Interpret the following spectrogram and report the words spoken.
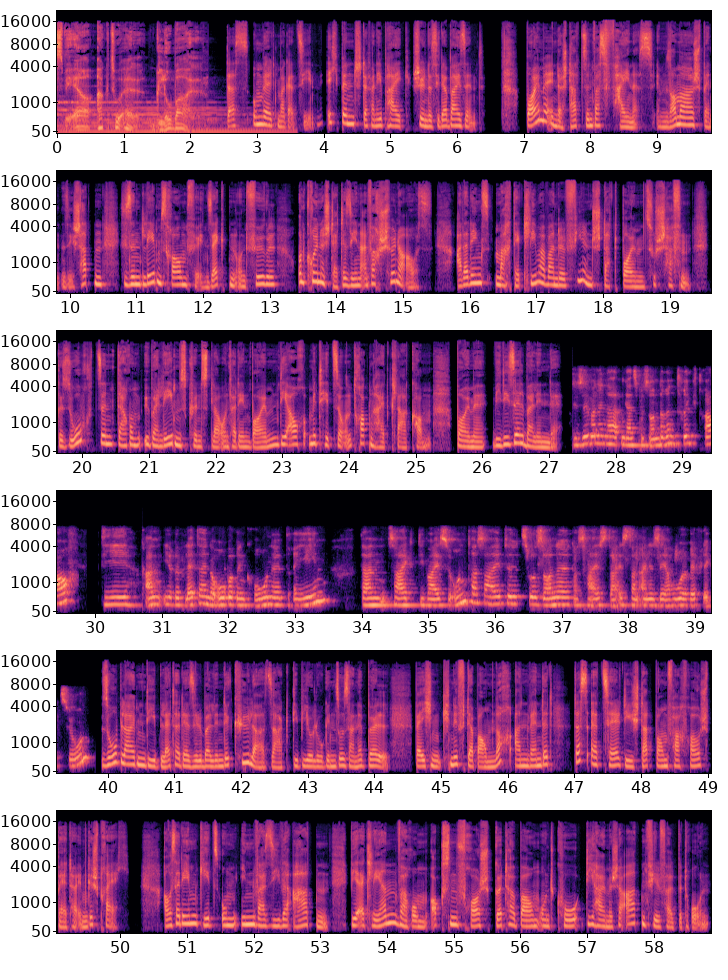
SWR aktuell global. Das Umweltmagazin. Ich bin Stefanie Peik. Schön, dass Sie dabei sind. Bäume in der Stadt sind was Feines. Im Sommer spenden sie Schatten, sie sind Lebensraum für Insekten und Vögel und grüne Städte sehen einfach schöner aus. Allerdings macht der Klimawandel vielen Stadtbäumen zu schaffen. Gesucht sind darum Überlebenskünstler unter den Bäumen, die auch mit Hitze und Trockenheit klarkommen. Bäume wie die Silberlinde. Die Silberlinde hat einen ganz besonderen Trick drauf. Die kann ihre Blätter in der oberen Krone drehen dann zeigt die weiße Unterseite zur Sonne. Das heißt, da ist dann eine sehr hohe Reflexion. So bleiben die Blätter der Silberlinde kühler, sagt die Biologin Susanne Böll. Welchen Kniff der Baum noch anwendet, das erzählt die Stadtbaumfachfrau später im Gespräch. Außerdem geht's um invasive Arten. Wir erklären, warum Ochsen, Frosch, Götterbaum und Co. die heimische Artenvielfalt bedrohen.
